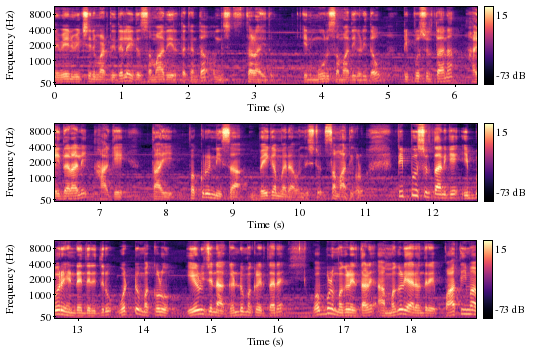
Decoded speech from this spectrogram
ನೀವೇನು ವೀಕ್ಷಣೆ ಮಾಡ್ತಿದ್ದಲ್ಲ ಇದು ಸಮಾಧಿ ಇರತಕ್ಕಂಥ ಒಂದು ಸ್ಥಳ ಇದು. ಇನ್ನು ಮೂರು ಸಮಾಧಿಗಳಿದ್ದಾವೆ ಟಿಪ್ಪು ಸುಲ್ತಾನ ಹೈದರಾಲಿ ಹಾಗೆ ತಾಯಿ ಫಕ್ರುನ್ನೀಸಾ ಬೇಗಮರ ಒಂದಿಷ್ಟು ಸಮಾಧಿಗಳು. ಟಿಪ್ಪು ಸುಲ್ತಾನಿಗೆ ಇಬ್ಬರು ಹೆಂಡಂದಿರಿದ್ದರು ಒಟ್ಟು ಮಕ್ಕಳು ಏಳು ಜನ ಗಂಡು ಮಕ್ಕಳಿರ್ತಾರೆ, ಒಬ್ಬಳು ಮಗಳಿರ್ತಾಳೆ. ಆ ಮಗಳು ಯಾರು ಅಂದರೆ ಫಾತಿಮಾ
